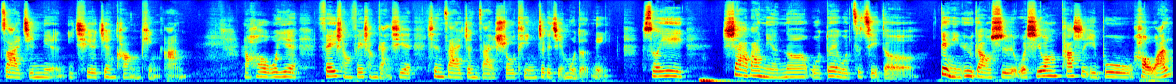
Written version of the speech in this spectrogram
在今年一切健康平安。然后我也非常非常感谢现在正在收听这个节目的你。所以下半年呢，我对我自己的电影预告是，我希望它是一部好玩，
